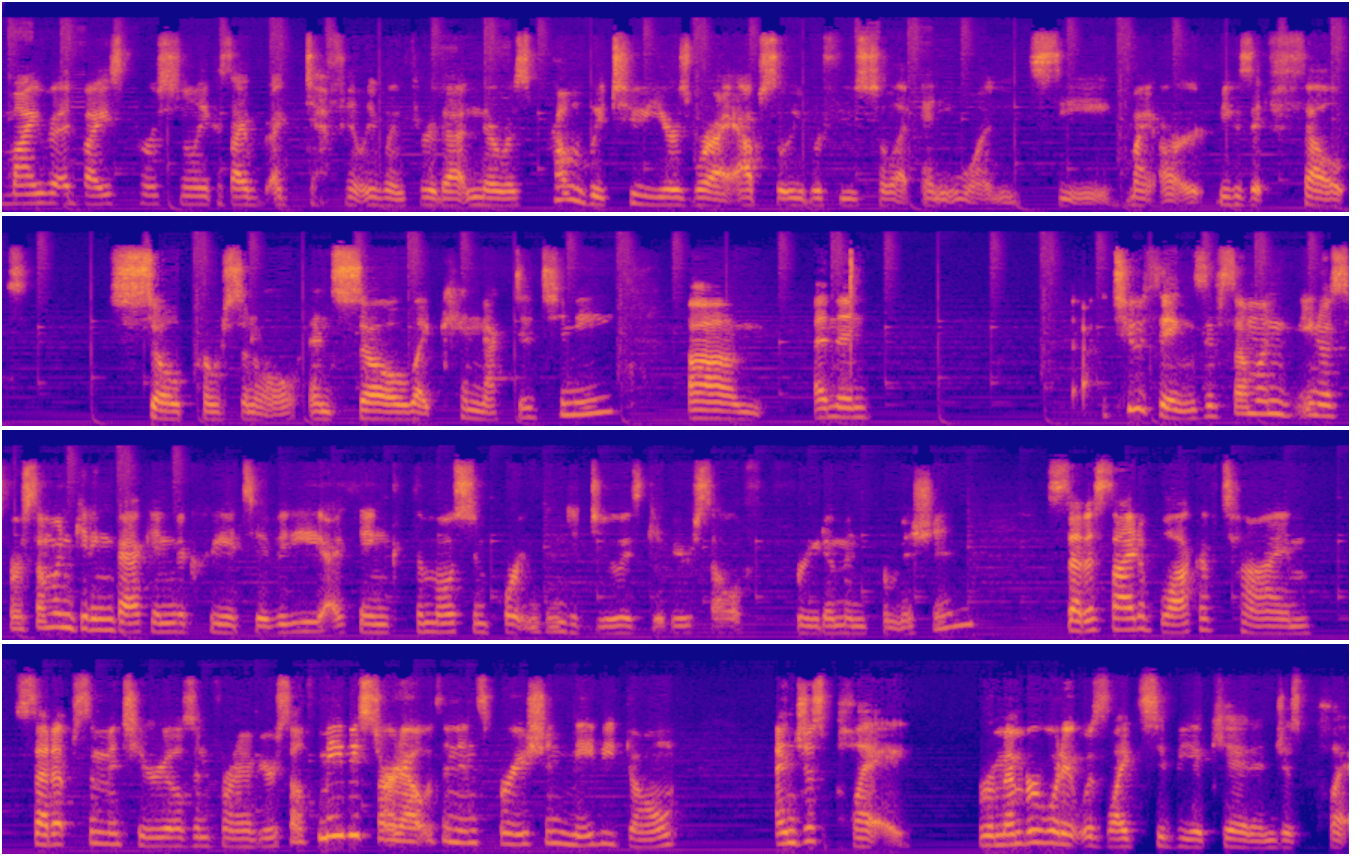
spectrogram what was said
my advice personally because I, I definitely went through that and there was probably two years where i absolutely refused to let anyone see my art because it felt so personal and so like connected to me. Um and then two things. If someone you know for someone getting back into creativity i think the most important thing to do is give yourself freedom and permission. Set aside a block of time set up some materials in front of yourself. Maybe start out with an inspiration, maybe don't, and just play. Remember what it was like to be a kid and just play.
